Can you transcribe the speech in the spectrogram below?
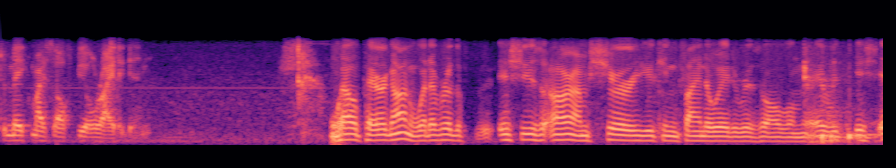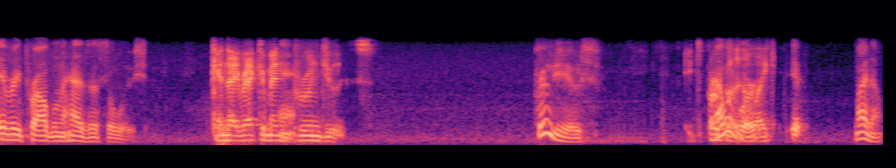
to make myself feel right again. Well, Paragon, whatever the issues are, I'm sure you can find a way to resolve them. Every every problem has a solution. Can I recommend Yeah. prune juice? Prune juice. It's That perfect. I like it. I know.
